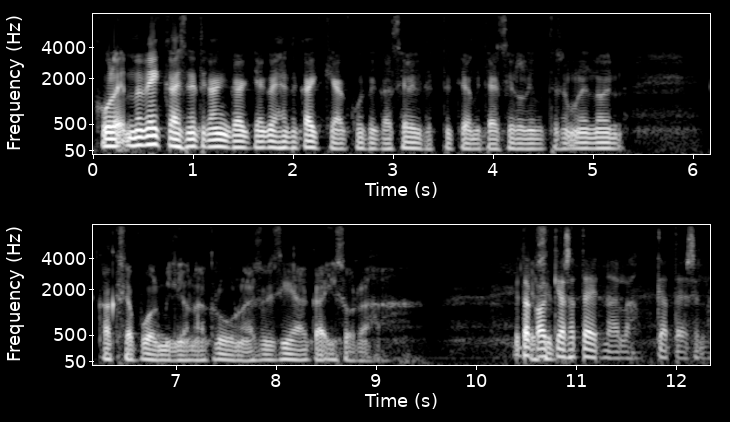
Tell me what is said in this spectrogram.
Kuule, mä veikkaisin, että kaiken kaikkiaan, kun eihän kaikkia kuitenkaan selvitettykään, mitä siellä oli, mutta semmoinen noin kaksi ja puoli miljoonaa kruunua, se oli siihen aika iso raha. Mitä ja kaikkea sit, sä teit näillä käteisillä?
